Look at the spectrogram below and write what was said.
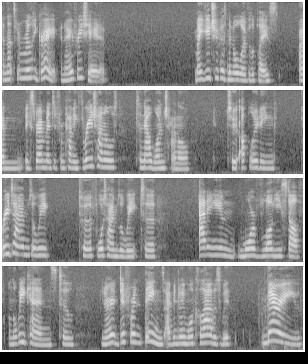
And that's been really great, and I appreciate it. My YouTube has been all over the place. I'm experimented from having three channels to now one channel to uploading three times a week to four times a week to adding in more vloggy stuff on the weekends to, you know, different things. I've been doing more collabs with Mary,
